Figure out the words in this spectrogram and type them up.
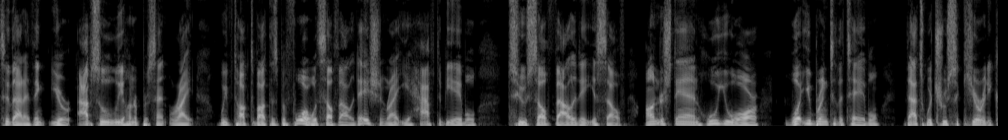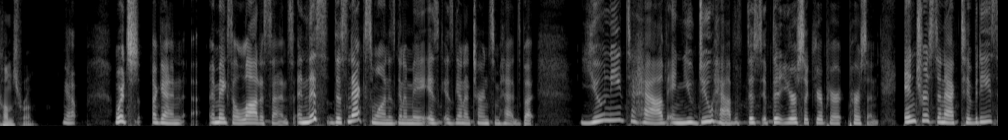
to that. I think you're absolutely 100% right. We've talked about this before with self validation, right? You have to be able to self validate yourself, understand who you are, what you bring to the table. That's where true security comes from. Yep. Which again, it makes a lot of sense. And this this next one is gonna make is, is gonna turn some heads, but you need to have and you do have if this if you're a secure per- person interest in activities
